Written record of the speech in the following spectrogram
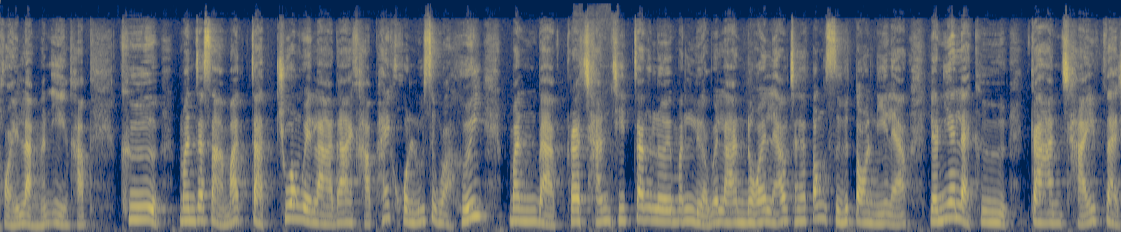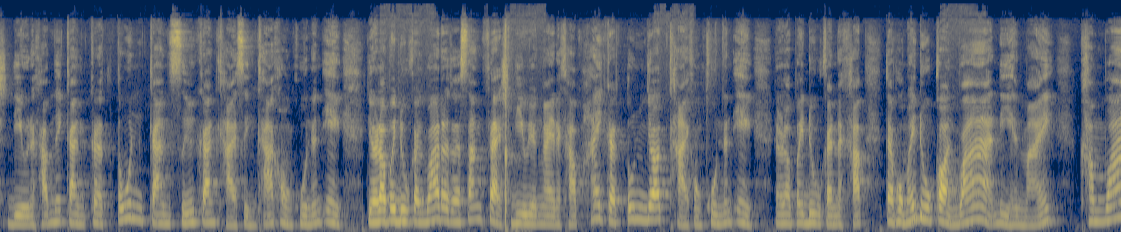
ถอยหลังนั่นเองครับคือมันจะสามารถจัดช่วงเวลาได้ครับให้คนรู้สึกว่าเฮ้ยมันแบบกระชั้นชิดจังเลยมันเหลือเวลาน้อยแล้วฉันจะต้องซื้อตอนนี้แล้ว แล้วเนี่ยแหละคือการใช้ Flash Deal นะครับในการกระตุ้นการซื้อการขายสินค้าของคุณนั่นเอง เดี๋ยวเราไปดูกันว่าเราจะสร้าง Flash Deal ยังไงนะครับให้กระตุ้นยอดขายของคุณนั่นเองเดี๋ยวเราไปดูกันนะครับ แต่ผมให้ดูก่อนว่านี่เห็นไหมคำว่า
